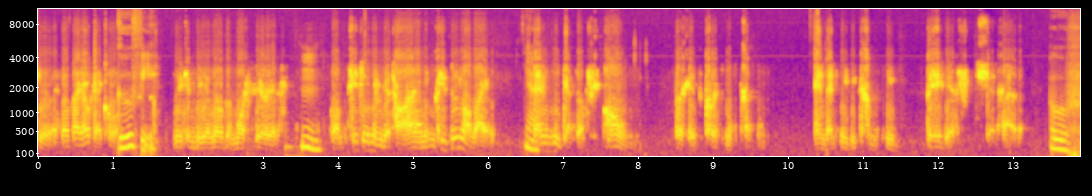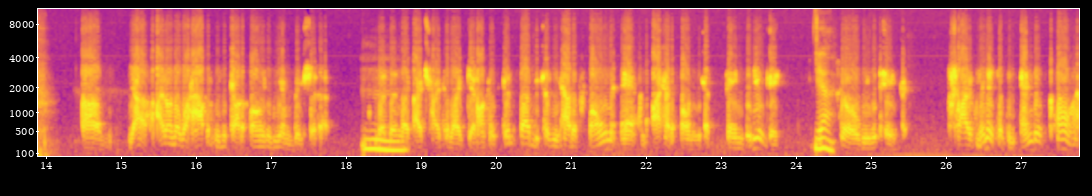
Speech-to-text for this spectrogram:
serious. I was like, okay, cool. Goofy. We can be a little bit more serious. Hmm. So I'm teaching him guitar, and he's doing all right. Yeah. Then he gets a phone for his Christmas present, and then he becomes the biggest shithead. Oof. Um, yeah, I don't know what happened. He just got a phone. He became a big shithead. But then, like, I tried to like get on his good side because he had a phone and I had a phone. and We had the same video game, Yeah. so we would take five minutes at the end of class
